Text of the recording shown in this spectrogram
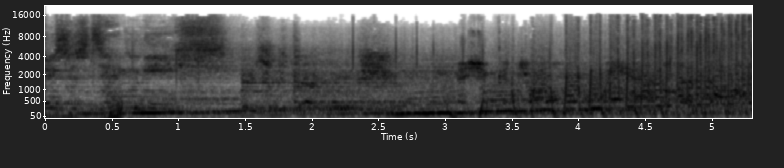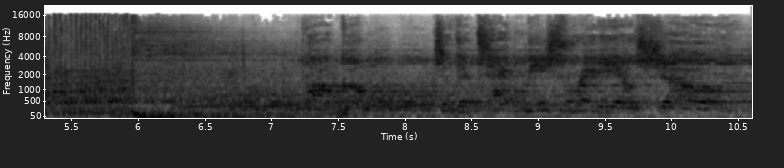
This is Techniques. Mission control. We have liftoff. Welcome to the Techniques Radio Show.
